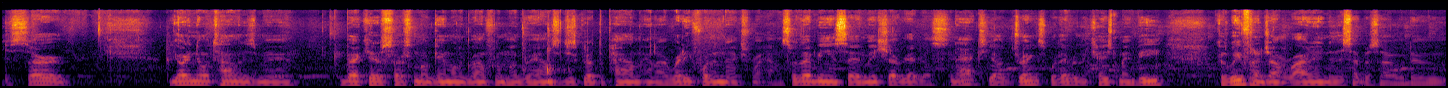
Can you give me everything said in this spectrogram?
Yes, sir. You already know what time it is, man. Back here to start some more game on the ground for them hungry hounds. Just got the pound and are ready for the next round. So that being said, make sure you grab your snacks, your drinks, whatever the case may be, because we finna jump right into this episode, dude.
